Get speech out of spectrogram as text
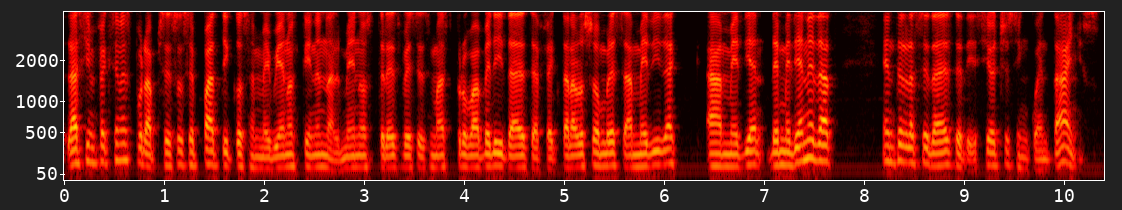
Las infecciones por abscesos hepáticos en medianos tienen al menos tres veces más probabilidades de afectar a los hombres a medida, a de mediana edad entre las edades de 18 y 50 años.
